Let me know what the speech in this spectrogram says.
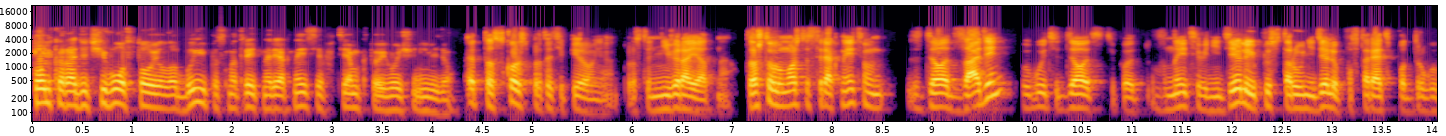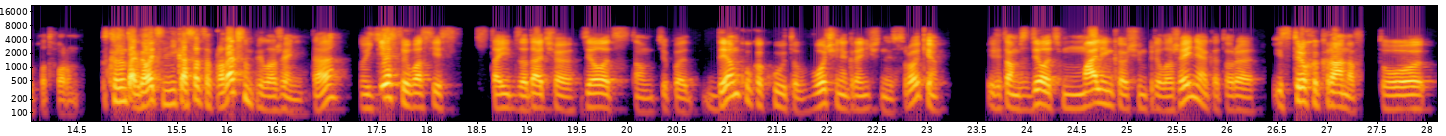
только ради чего стоило бы посмотреть на React Native тем, кто его еще не видел? Это скорость прототипирования. Просто невероятно. То, что вы можете с React Native сделать за день, вы будете делать типа в Native неделю и плюс вторую неделю повторять под другую платформу. Скажем так, давайте не касаться продакшн приложений, да, но если у вас есть стоит задача сделать там типа демку какую-то в очень ограниченные сроки, или там сделать маленькое очень приложение, которое из трех экранов, то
